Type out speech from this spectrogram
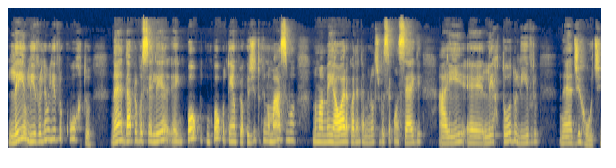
leia o livro. Ele é um livro curto, né? Dá para você ler em pouco, em pouco tempo. Eu acredito que no máximo, numa meia hora, 40 minutos, você consegue aí é, ler todo o livro né, de Ruth.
